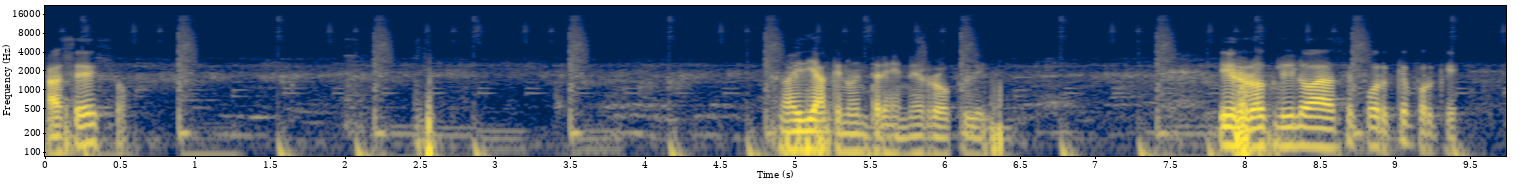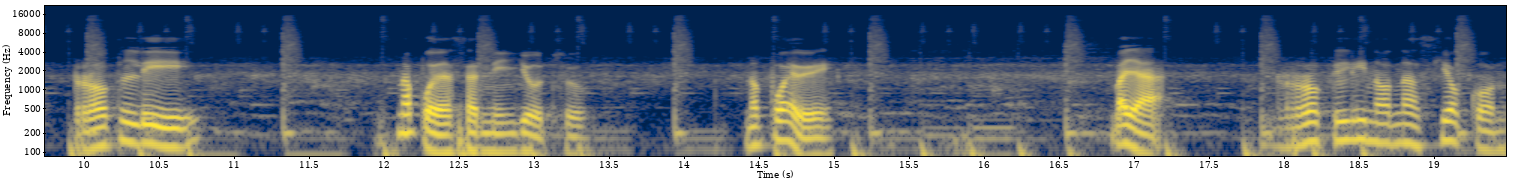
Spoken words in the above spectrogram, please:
Hace eso. No hay día que no entrene Rock Lee. Y Rock Lee lo hace ¿por qué? porque Rock Lee no puede hacer ninjutsu. No puede. Vaya, Rock Lee no nació con,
